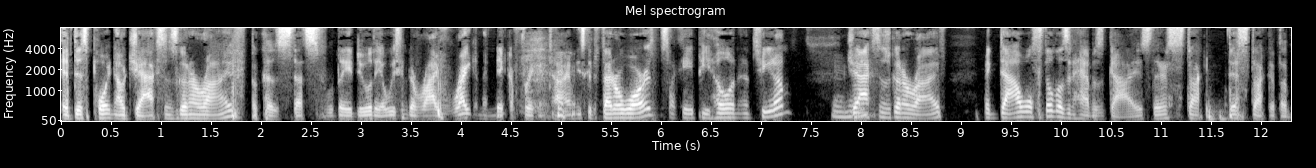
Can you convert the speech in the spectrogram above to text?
at this point now, Jackson's going to arrive because that's what they do. They always seem to arrive right in the nick of freaking time. These Confederate wars, it's like AP Hill and Antietam. Mhm. Jackson's going to arrive. McDowell still doesn't have his guys. They're stuck. They're stuck at the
